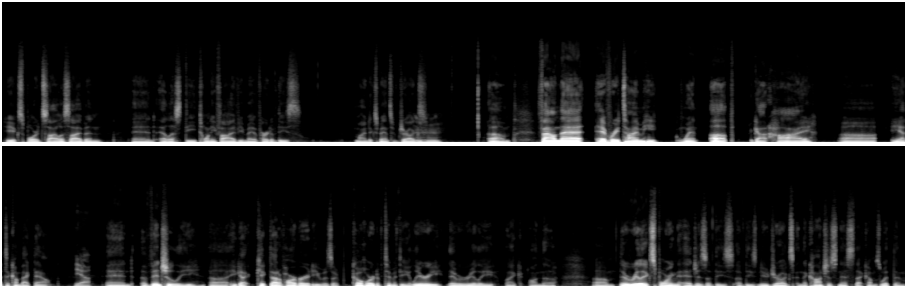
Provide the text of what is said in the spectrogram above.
he explored psilocybin and LSD twenty five. You may have heard of these mind expansive drugs. Mhm. Um, found that every time he went up, got high, uh, he had to come back down Yeah. and eventually uh, he got kicked out of Harvard. He was a cohort of Timothy Leary. They were really like on the um, they were really exploring the edges of these of these new drugs and the consciousness that comes with them.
